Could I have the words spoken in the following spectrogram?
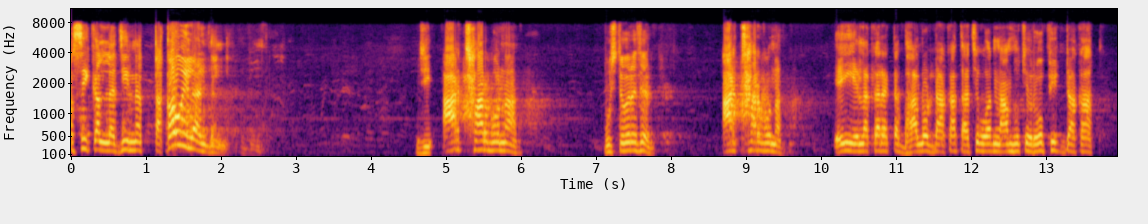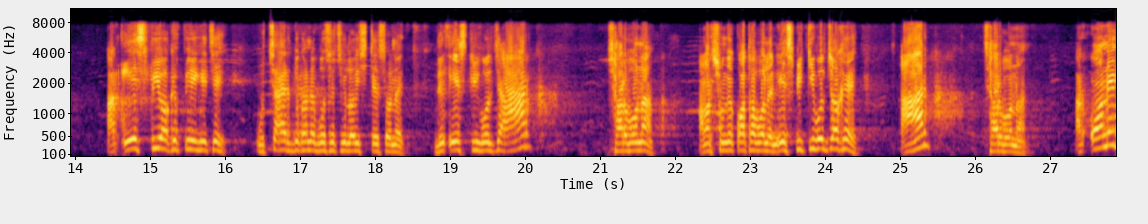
অসিকাল্লাজিনা তাকাও ইলা জান্নাত। জি, আর ছাড়বো না। বুঝতে পেরেছেন? আর ছাড়বো না। এই এলাকার একটা ভালো ডাকাত আছে, ওর নাম হচ্ছে রফিক ডাকাত। আর এসপি ওকে পেয়ে গেছে। ও চায়ের দোকানে বসেছিল স্টেশনে। এসপি বলছে, আর ছাড়বো না। আমার সঙ্গে কথা বলেন। এসপি কি বলছে ওকে? আর ছাড়বো না। আর অনেক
